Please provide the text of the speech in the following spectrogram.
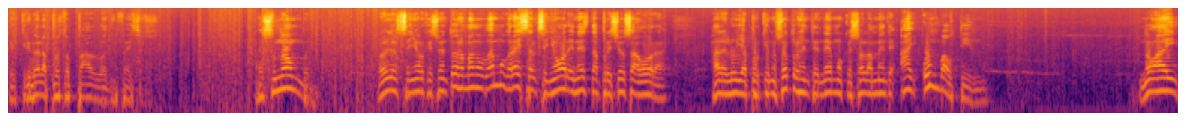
que escribió el apóstol Pablo en Efesios. Es su nombre. Gloria al Señor Jesús. Entonces, hermano, damos gracias al Señor en esta preciosa hora. Aleluya, porque nosotros entendemos que solamente hay un bautismo. No hay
